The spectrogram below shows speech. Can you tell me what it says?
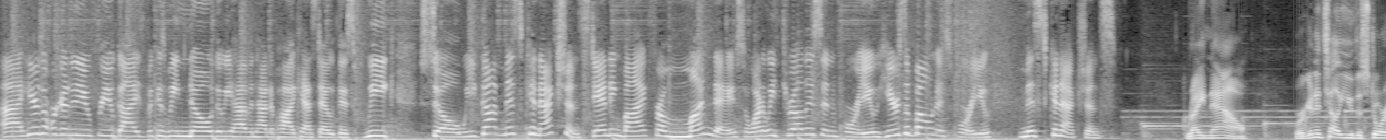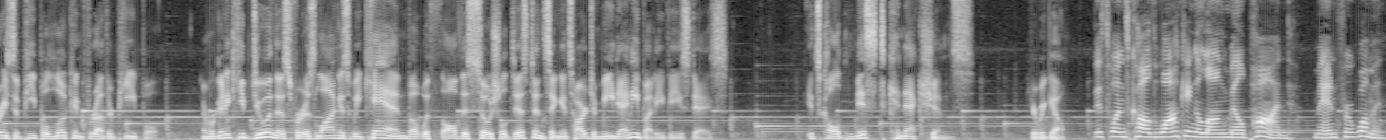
Uh, here's what we're going to do for you guys because we know that we haven't had a podcast out this week. So we've got Missed Connection standing by from Monday. So why don't we throw this in for you? Here's a bonus for you Missed Connections. right now, we're going to tell you the stories of people looking for other people. And we're going to keep doing this for as long as we can, but with all this social distancing, it's hard to meet anybody these days. It's called Missed Connections. Here we go. This one's called Walking Along Mill Pond, Man for Woman.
